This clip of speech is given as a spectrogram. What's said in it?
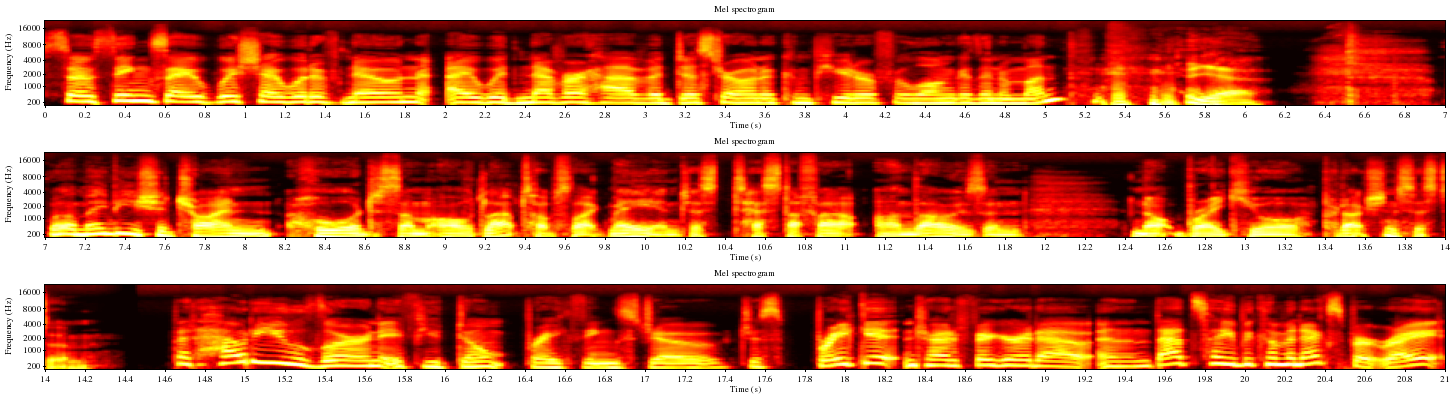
So, things I wish I would have known I would never have a distro on a computer for longer than a month. yeah. Well, maybe you should try and hoard some old laptops like me and just test stuff out on those and not break your production system. But how do you learn if you don't break things, Joe? Just break it and try to figure it out. And that's how you become an expert, right?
